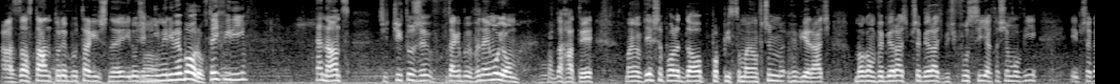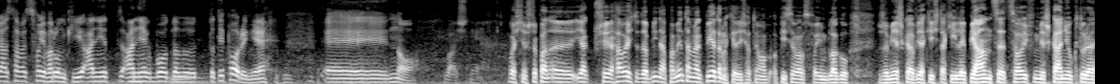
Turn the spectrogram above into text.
A za stan, który był tragiczny i ludzie Mhm. No. nie mieli wyboru. W tej chwili tenants, ci, ci którzy tak jakby wynajmują prawda, chaty, mają większe pole do popisu, mają w czym wybierać, mogą wybierać, przebierać, być fussy, jak to się mówi, i przekazywać swoje warunki, a nie, a nie jak było do, do tej pory, nie? E, no, właśnie. Właśnie, Szczepan, e, jak przyjechałeś do Dublina, pamiętam jak Biedron kiedyś o tym op- opisywał w swoim blogu, że mieszka w jakiejś takiej lepiance, coś w mieszkaniu, które e,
